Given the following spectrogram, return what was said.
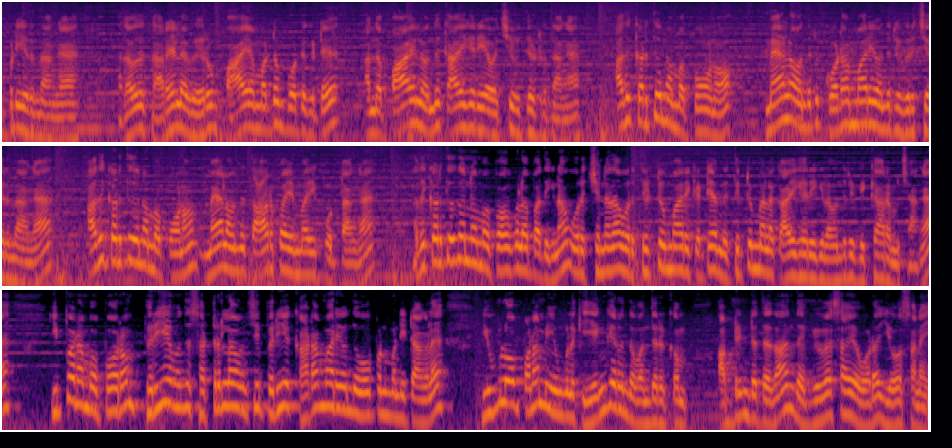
எப்படி இருந்தாங்க? அதாவது தரையில் வெறும் பாயை மட்டும் போட்டுக்கிட்டு அந்த பாயில் வந்து காய்கறியை வச்சு வித்துட்டு இருந்தாங்க. அதுக்கடுத்து நம்ம போனோம். மேலே வந்துட்டு கொடை மாதிரி வந்துட்டு விரிச்சிருந்தாங்க. அதுக்கடுத்து நம்ம போனோம். மேலே வந்து தார்பாய் மாதிரி போட்டாங்க. அதுக்கடுத்தது நம்ம போகக்குள்ள பார்த்திங்கன்னா ஒரு சின்னதாக ஒரு திட்டு மாதிரி கட்டி அந்த திட்டு மேலே காய்கறிகளை வந்துட்டு விற்க ஆரம்பித்தாங்க இப்போ நம்ம போகிறோம் பெரிய வந்து சட்டர்லாம் வச்சு பெரிய கடை மாதிரி வந்து ஓப்பன் பண்ணிட்டாங்களே. இவ்வளோ பணம் இவங்களுக்கு எங்கேருந்து வந்திருக்கும்? அப்படின்றது தான் இந்த விவசாயியோட யோசனை.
